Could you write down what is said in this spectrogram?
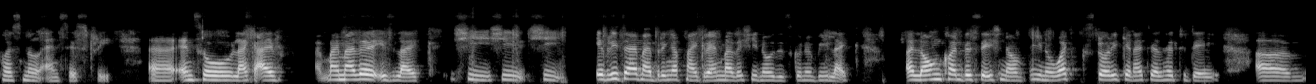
personal ancestry. Uh, and so like i've my mother is like she she she every time i bring up my grandmother she knows it's going to be like a long conversation of you know what story can i tell her today? Um,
